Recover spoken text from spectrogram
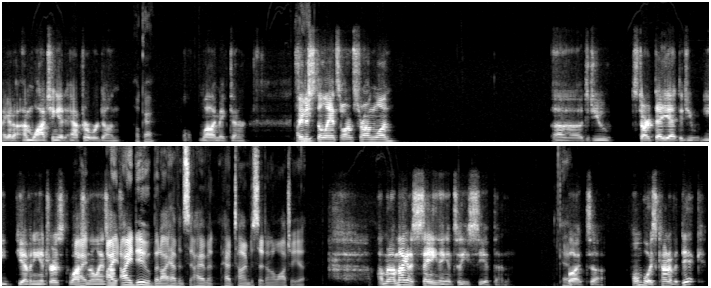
I gotta. I'm watching it after we're done Okay. while I make dinner. Are you- the Lance Armstrong one. Uh, did you start that yet? Did you, you do you have any interest watching the Lance I, Armstrong? I do, but I haven't I haven't had time to sit down and watch it yet. I'm, I'm not gonna say anything until you see it then. Okay. But uh, Homeboy's kind of a dick.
